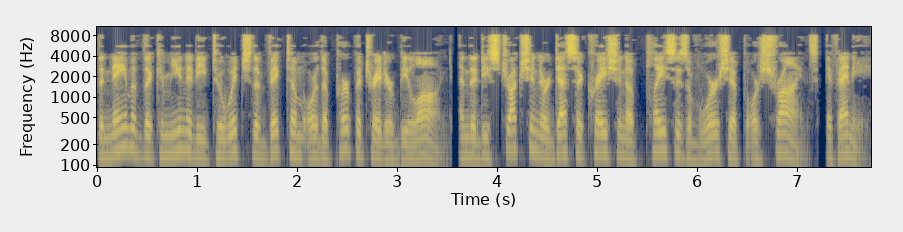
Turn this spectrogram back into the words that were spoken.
the name of the community to which the victim or the perpetrator belonged, and the destruction or desecration of places of worship or shrines, if any.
